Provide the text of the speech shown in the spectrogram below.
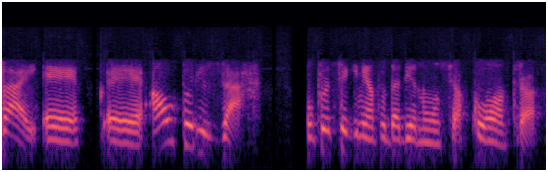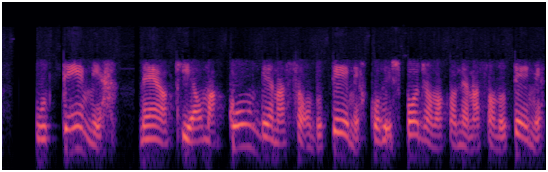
vai é, é, autorizar o prosseguimento da denúncia contra o Temer, né, que é uma condenação do Temer, corresponde a uma condenação do Temer,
